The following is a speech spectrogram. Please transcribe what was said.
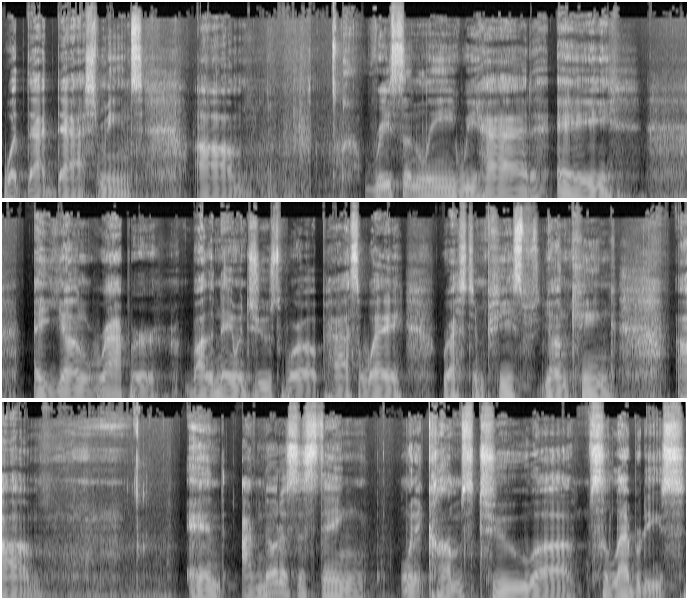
what that dash means. Um, recently, we had a a young rapper by the name of Juice WRLD pass away. Rest in peace, Young King. Um, and I've noticed this thing when it comes to uh, celebrities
